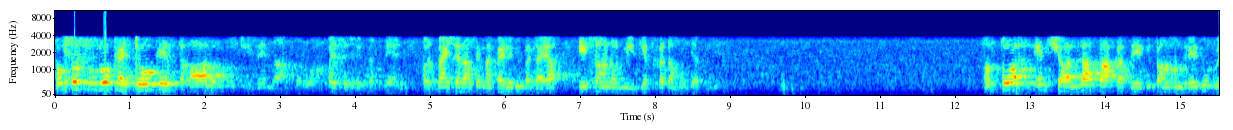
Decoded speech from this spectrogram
تم تو چورو کہتے ہو کہ استعمال ان کی چیزیں نہ کرو۔ پیسے سے کرتے ہیں۔ اور بائشرا سے میں پہلے بھی بتایا احسان اور میتیت ختم ہو جاتی ہے۔ ہم تو ان شاء اللہ طاقت دے گی تو ہم انگریزوں کو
